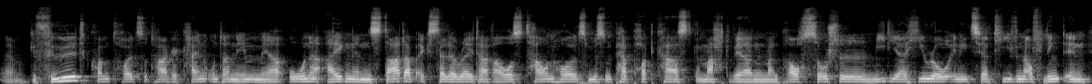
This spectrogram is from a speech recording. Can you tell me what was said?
Ähm, gefühlt kommt heutzutage kein Unternehmen mehr ohne eigenen Startup Accelerator raus. Townhalls müssen per Podcast gemacht werden. Man braucht Social Media Hero Initiativen auf LinkedIn.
